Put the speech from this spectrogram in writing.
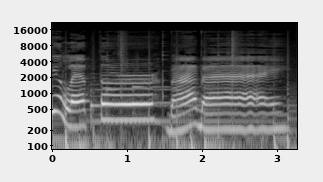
you later. Bye bye.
